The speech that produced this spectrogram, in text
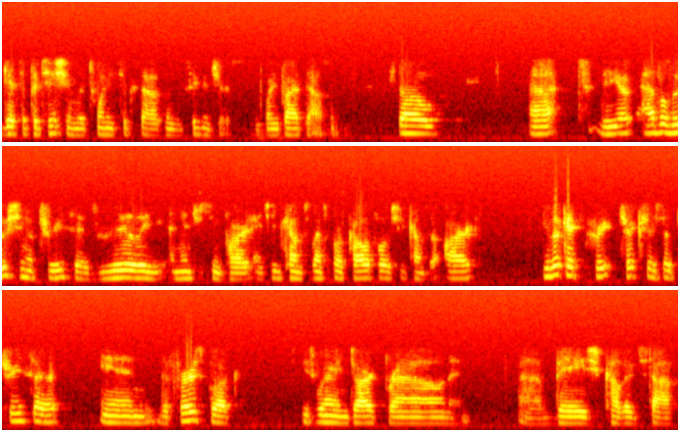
gets a petition with 26,000 signatures, 25,000. So uh, the evolution of Teresa is really an interesting part, and she becomes much more colorful. She becomes an art. If you look at pictures of Teresa in the first book, she's wearing dark brown and uh, beige colored stuff.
